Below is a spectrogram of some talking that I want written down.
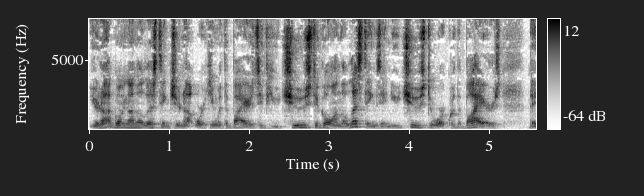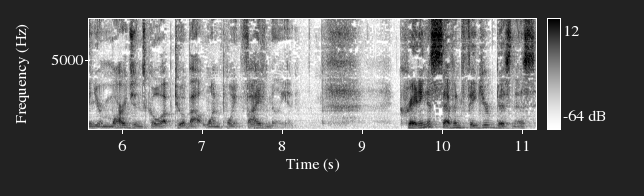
You're not going on the listings, you're not working with the buyers. If you choose to go on the listings and you choose to work with the buyers, then your margins go up to about 1.5 million. Creating a seven-figure business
